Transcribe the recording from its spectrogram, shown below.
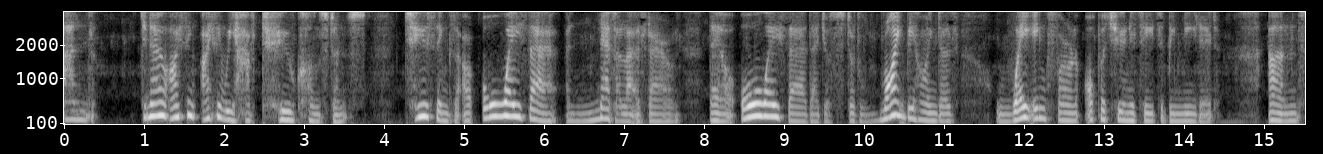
And do you know, I think I think we have two constants two things that are always there and never let us down. They are always there, they're just stood right behind us, waiting for an opportunity to be needed. And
